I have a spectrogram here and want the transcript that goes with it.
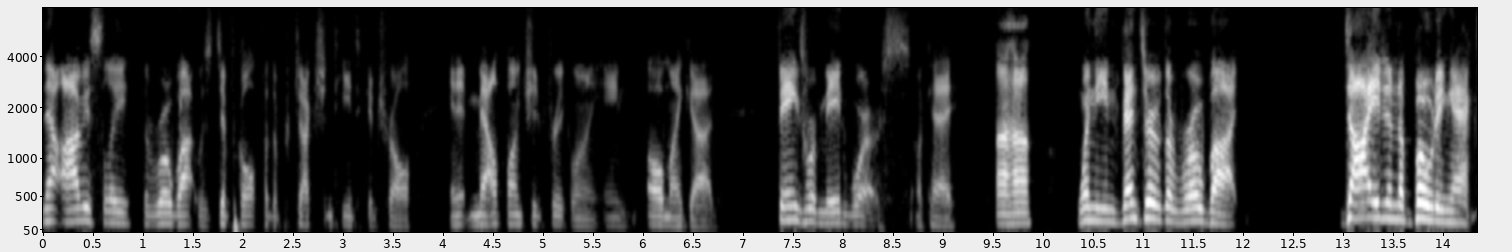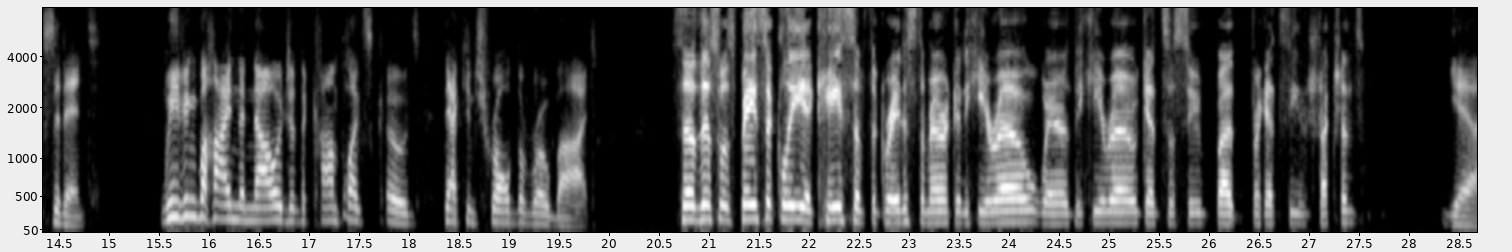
now, obviously, the robot was difficult for the production team to control, and it malfunctioned frequently. And oh my god, things were made worse. Okay. Uh huh. When the inventor of the robot died in a boating accident, leaving behind the knowledge of the complex codes that controlled the robot. So this was basically a case of the greatest American hero, where the hero gets a suit but forgets the instructions. Yeah.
